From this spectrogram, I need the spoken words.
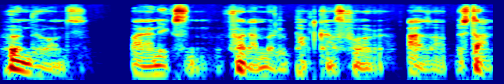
hören wir uns bei der nächsten Fördermittel-Podcast-Folge. Also, bis dann.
